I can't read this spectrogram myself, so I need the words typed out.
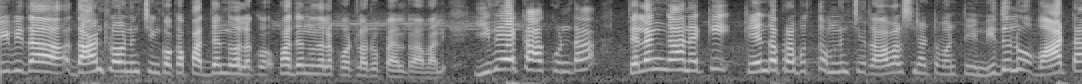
వివిధ దాంట్లో నుంచి ఇంకొక పద్దెనిమిది వందల పద్దెనిమిది వందల కోట్ల రూపాయలు రావాలి. ఇవే కాకుండా తెలంగాణకి కేంద్ర ప్రభుత్వం నుంచి రావాల్సినటువంటి నిధులు వాటా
